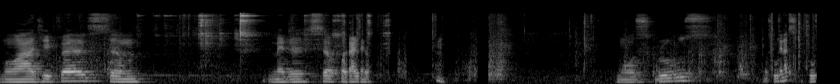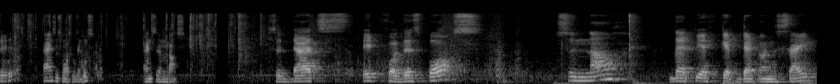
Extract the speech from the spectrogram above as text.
more RJ12 some metal stuff for more screws. And some screws. And some mounts so that's it for this box. So now that we have kept that on the side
